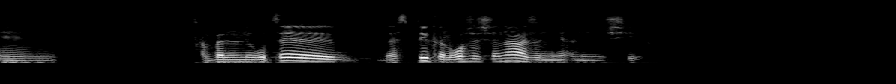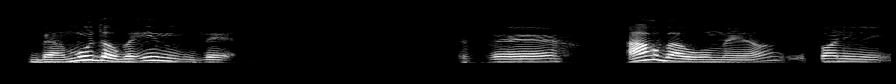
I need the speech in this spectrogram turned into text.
אה, אבל אני רוצה להספיק על ראש השנה, אז אני, אני אמשיך. בעמוד 44 הוא אומר, ופה אני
